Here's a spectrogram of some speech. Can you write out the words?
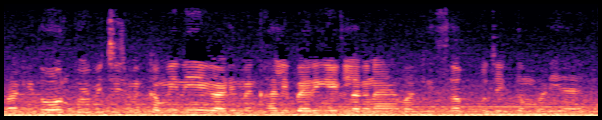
बाकी तो और कोई भी चीज़ में कमी नहीं है, गाड़ी में खाली बैरिंग एक लगना है, बाकी सब कुछ एकदम बढ़िया है।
